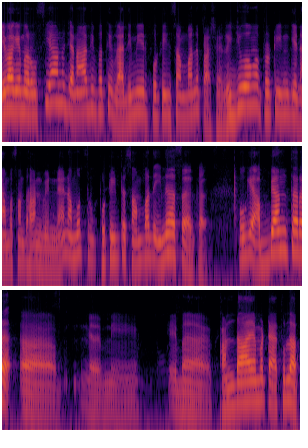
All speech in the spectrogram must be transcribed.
ඒවගේම රුසියානු ජනාධිපති වලදිමීර් පුටින් සම්බන්ධ ප්‍රශ්න රිජුවම ප්‍රටීන්ගේ නම සඳහන් වෙන්න නමුත් පුටින්ට සම්බන්ධ ඉනසකල්. ඕගේ අභ්‍යන්තර කණ්ඩායමට ඇතුළත්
